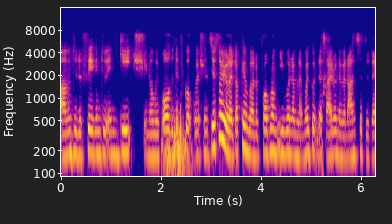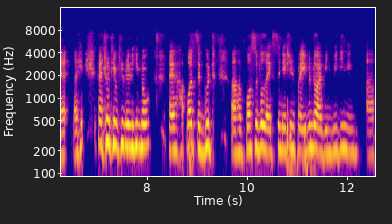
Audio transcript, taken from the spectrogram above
um into the faith and to engage, you know, with all the difficult questions. Just now you're like talking about the problem, even I'm like, my goodness, I don't have an answer to that. Like I don't even really know like what's a good uh possible explanation for it, even though I've been reading uh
